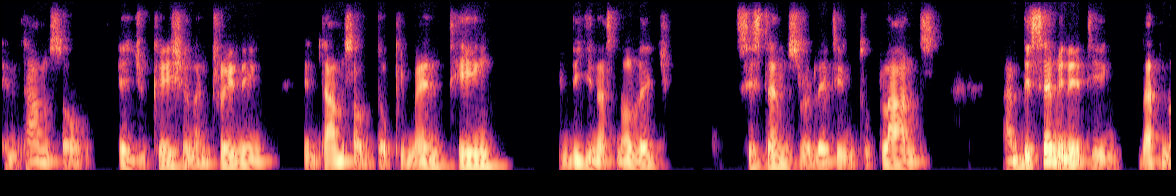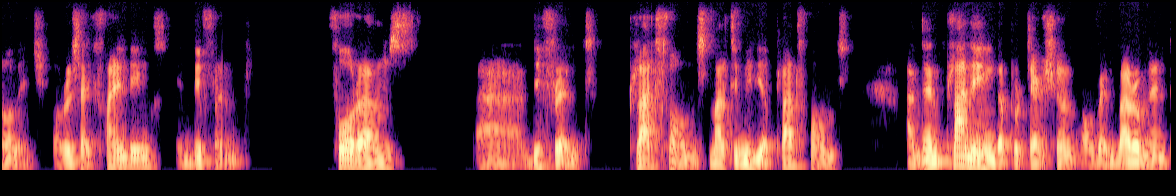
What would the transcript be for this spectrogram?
in terms of education and training, in terms of documenting indigenous knowledge, systems relating to plants, and disseminating that knowledge or research findings in different forums, uh, different platforms, multimedia platforms, and then planning the protection of environment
